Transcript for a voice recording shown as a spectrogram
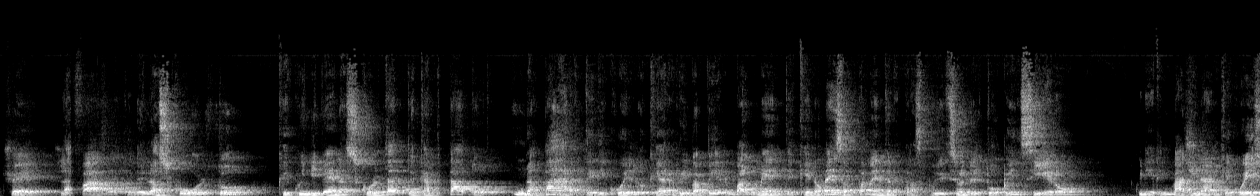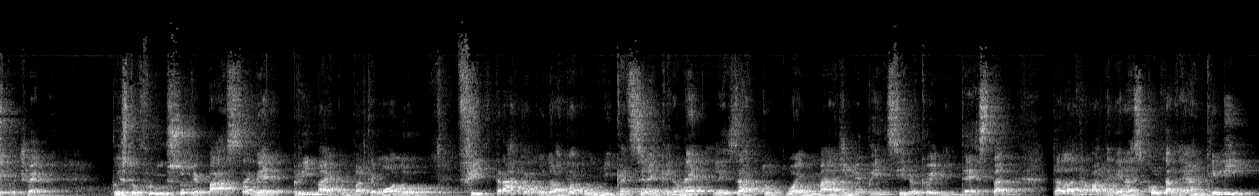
cioè la fase ecco, dell'ascolto, che quindi viene ascoltato e captato una parte di quello che arriva verbalmente, che non è esattamente la trasposizione del tuo pensiero. Quindi immagina anche questo, cioè questo flusso che passa viene prima ecco, in qualche modo filtrato ecco, dalla tua comunicazione che non è l'esatto tua immagine pensiero che avevi in testa, dall'altra parte viene ascoltata e anche lì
